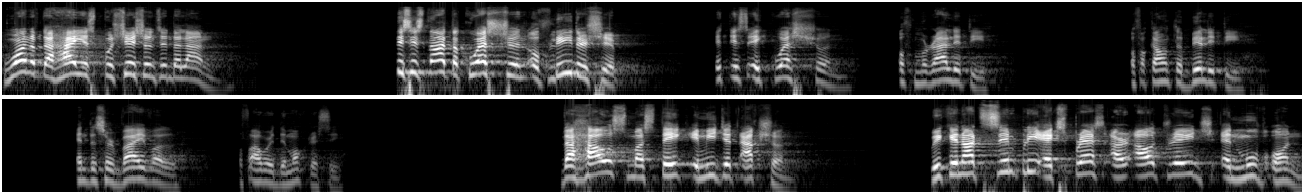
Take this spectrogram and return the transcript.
one of the highest positions in the land? This is not a question of leadership, it is a question of morality, of accountability, and the survival of our democracy. The House must take immediate action. We cannot simply express our outrage and move on.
